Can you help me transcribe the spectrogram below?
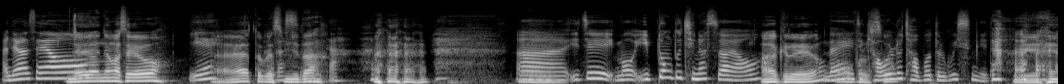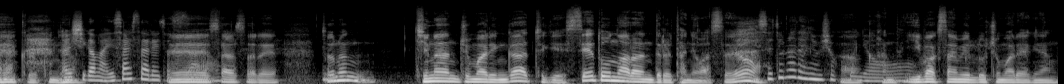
안녕하세요. 네, 안녕하세요. 예. 네, 또 뵙습니다. 아, 이제 뭐 입동도 지났어요. 아, 그래요? 네, 어, 이제 벌써? 겨울로 접어들고 있습니다. 예, 그렇군요. 날씨가 많이 쌀쌀해졌어요. 네, 쌀쌀해. 저는 지난 주말인가 저기 세도나라는 데를 다녀왔어요. 아, 세도나 아, 다녀오셨군요. 한 2박 3일로 주말에 그냥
